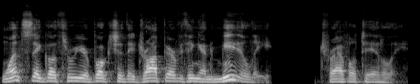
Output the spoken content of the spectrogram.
once they go through your book? Should they drop everything and immediately travel to Italy?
